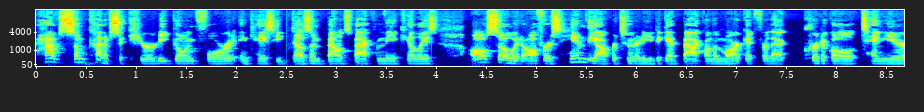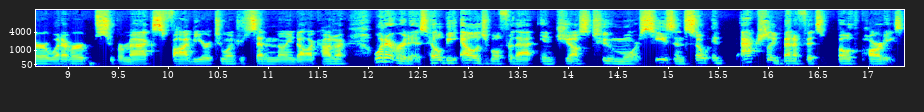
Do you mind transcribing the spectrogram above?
have some kind of security going forward in case he doesn't bounce back from the Achilles. Also, it offers him the opportunity to get back on the market for that critical 10 year, whatever, Supermax, five year, $207 million contract, whatever it is. He'll be eligible for that in just two more seasons. So it actually benefits both parties.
